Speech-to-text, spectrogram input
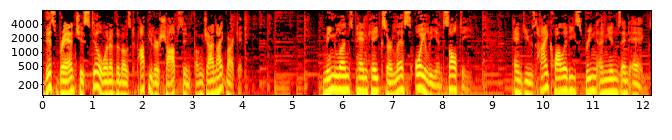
this branch is still one of the most popular shops in Fengjia Night Market. Minglun's pancakes are less oily and salty and use high quality spring onions and eggs.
